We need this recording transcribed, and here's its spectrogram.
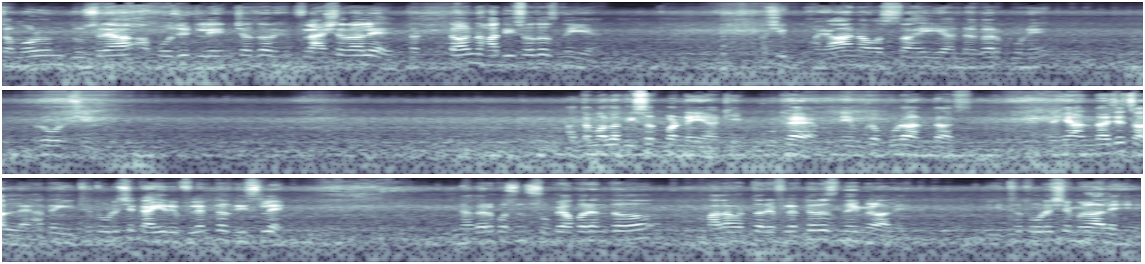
समोरून दुसऱ्या अपोजिट लेनच्या जर फ्लॅशर आले तर टर्न हा दिसतच नाही आहे अशी भयान अवस्था आहे या नगर पुणे रोडची. आता मला दिसत पण नाही आहे की कुठे आहे. नेमकं पुढं अंदाज. तर हे अंदाजे चाललंय. आता इथे थोडेसे काही रिफ्लेक्टर दिसले. नगरपासून सुप्यापर्यंत मला वाटतं रिफ्लेक्टरच नाही मिळाले. इथं थोडेसे मिळाले हे.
